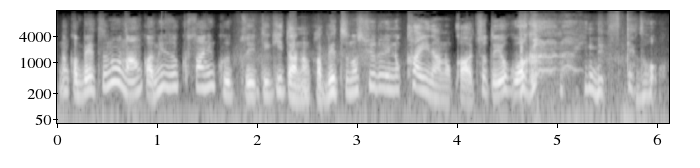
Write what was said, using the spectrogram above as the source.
なんか別のなんか水草にくっついてきたなんか別の種類の貝なのか、ちょっとよくわからないんですけど。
